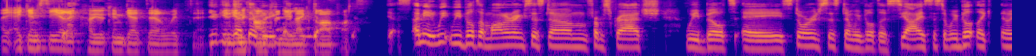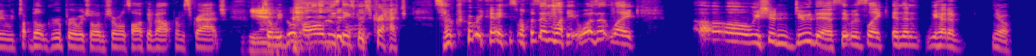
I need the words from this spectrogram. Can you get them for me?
I, I can see like how you can get there with you can get there a company like Dropbox. Yes. I mean, we, we built a monitoring system from scratch. We built a storage system. We built a CI system. We built like, I mean, we t- built Grouper, which I'm sure we'll talk about from scratch. Yeah. So we built all of these things from scratch. So Kubernetes wasn't like, it wasn't like, oh, we shouldn't do this. It was like, and then we had a, you know,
